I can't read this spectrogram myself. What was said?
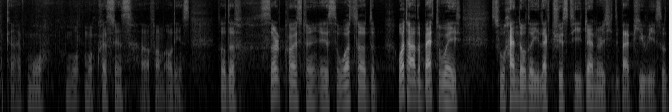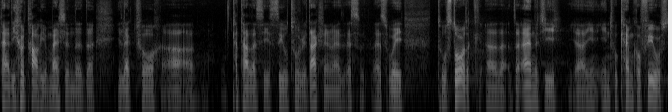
we can have more more, more questions uh, from audience. So the third question is what are the what are the best ways to handle the electricity generated by PV? So Ted, your talk you mentioned the, the electro uh, catalysis CO2 reduction as as, as way to store the, uh, the, the energy uh, in, into chemical fuels,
